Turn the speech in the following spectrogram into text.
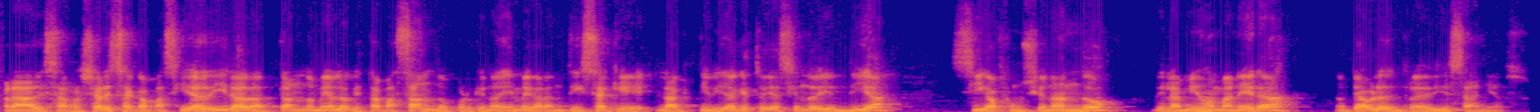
para desarrollar esa capacidad de ir adaptándome a lo que está pasando, porque nadie me garantiza que la actividad que estoy haciendo hoy en día siga funcionando de la misma manera, no te hablo dentro de 10 años.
